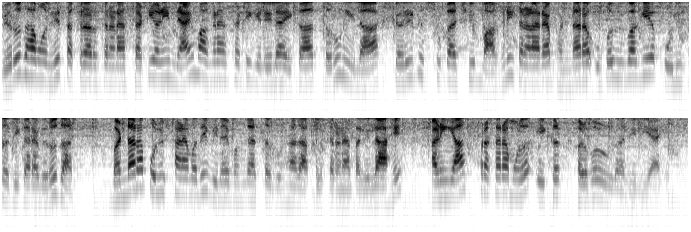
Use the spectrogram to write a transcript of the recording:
विरोधामध्ये तक्रार करण्यासाठी आणि न्याय मागण्यासाठी गेलेल्या एका तरुणीला शरीर सुखाची मागणी करणाऱ्या भंडारा उपविभागीय पोलीस अधिकाऱ्याविरोधात भंडारा पोलीस ठाण्यामध्ये विनयभंगाचा गुन्हा दाखल करण्यात आलेला आहे आणि याच प्रकारामुळे एकच खळबळ उडालेली आहे.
